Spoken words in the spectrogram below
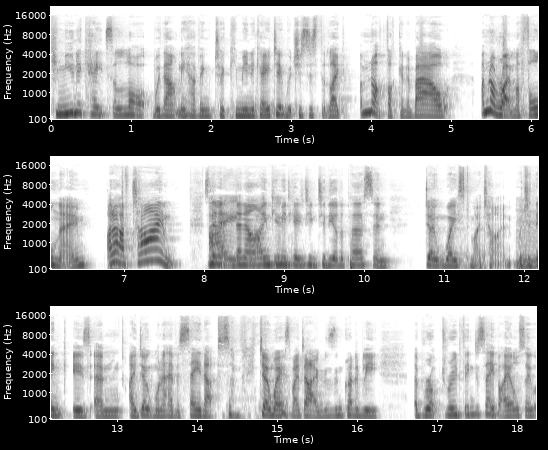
communicates a lot without me having to communicate it, which is just that like I'm not fucking about. I'm not writing my full name. I don't have time. So then, I then like I'm it. communicating to the other person. Don't waste my time, which Mm. I think is um, I don't want to ever say that to somebody. Don't waste my time because it's an incredibly abrupt, rude thing to say. But I also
